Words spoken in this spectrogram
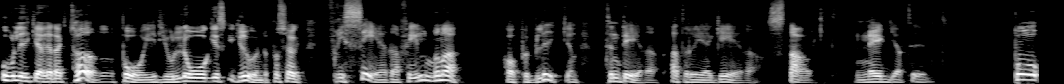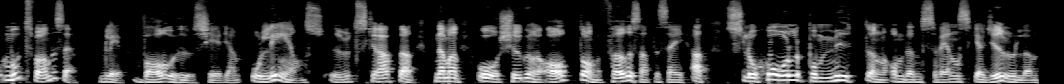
olika redaktörer på ideologisk grund försökt frisera filmerna har publiken tenderat att reagera starkt negativt. På motsvarande sätt blev varuhuskedjan Åhléns utskrattad när man år 2018 föresatte sig att slå hål på myten om den svenska julen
